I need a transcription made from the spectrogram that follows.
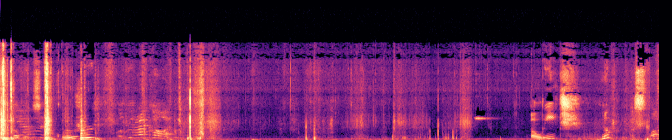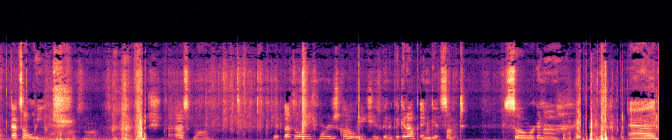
of its enclosure. A leech? Nope, a slug. That's a leech. Ask mom. Yep, that's a leech. Morgan just caught a leech. He's gonna pick it up and get sucked So we're gonna add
